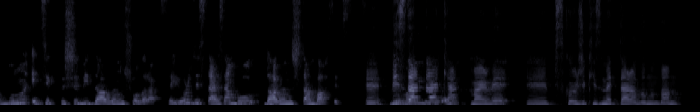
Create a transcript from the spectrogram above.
bunu etik dışı bir davranış olarak sayıyoruz. İstersen bu davranıştan bahset. Evet, bizden derken Merve e, psikolojik hizmetler alanından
